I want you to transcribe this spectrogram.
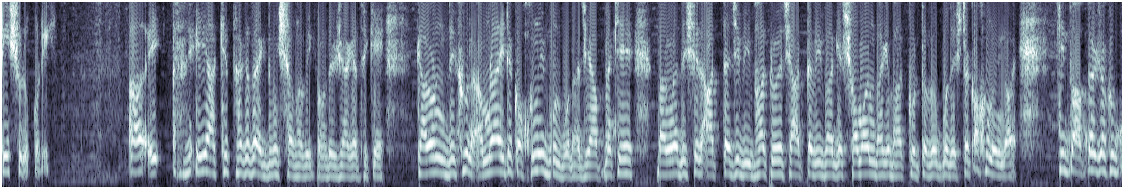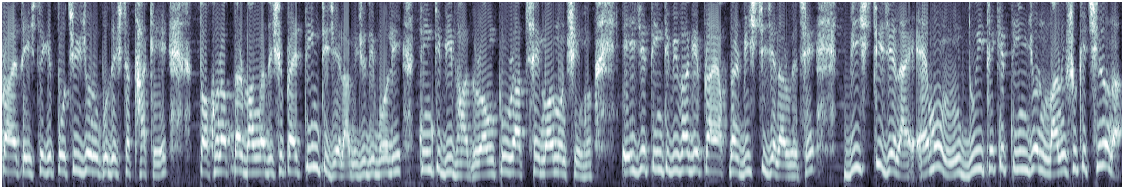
দিয়ে শুরু করি। এই- আক্ষেপ থাকা তো একদমই স্বাভাবিক আমাদের জায়গা থেকে। কারণ দেখুন, আমরা এটা কখনোই বলব না যে আপনাকে বাংলাদেশের আটটা যে বিভাগ রয়েছে, আটটা বিভাগে সমান ভাগে ভাগ করতে হবে উপদেশটা কখনোই নয়। কিন্তু আপনার যখন প্রায় তেইশ থেকে পঁচিশ জন উপদেষ্টা থাকে, তখন আপনার বাংলাদেশে প্রায় তিনটি জেলা, আমি যদি বলি তিনটি বিভাগ, রংপুর, রাজশাহী, ময়মনসিংহ, এই যে তিনটি বিভাগে প্রায় আপনার বিশটি জেলা রয়েছে, বিশটি জেলায় এমন দুই থেকে তিনজন মানুষও কি ছিল না?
